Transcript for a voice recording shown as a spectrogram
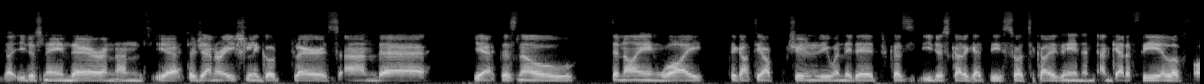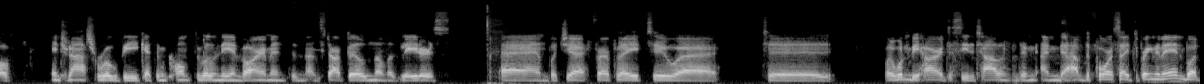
that you just named there, and, and yeah, they're generationally good players, and uh, yeah, there's no denying why they got the opportunity when they did because you just got to get these sorts of guys in and, and get a feel of, of international rugby, get them comfortable in the environment and, and start building them as leaders. Um, but yeah, fair play to, uh, to, well, it wouldn't be hard to see the talent and, and have the foresight to bring them in, but,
